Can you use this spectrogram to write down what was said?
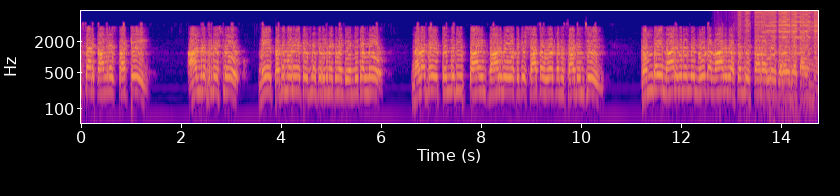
వైఎస్ఆర్ కాంగ్రెస్ పార్టీ ఆంధ్రప్రదేశ్లో మే పదమూడవ తేదీన జరిగినటువంటి ఎన్నికల్లో నలభై తొమ్మిది పాయింట్ నాలుగు ఒకటి శాతం ఓట్లను సాధించి తొంభై నాలుగు నుండి నూట నాలుగు అసెంబ్లీ స్థానాల్లో గెలవబోతా ఉంది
